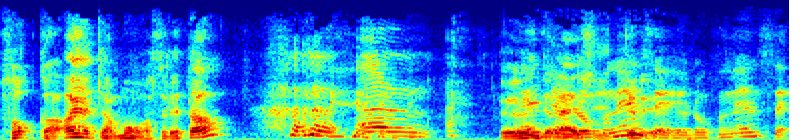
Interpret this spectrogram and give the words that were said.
そっかあやちゃんもう忘れた？うん。うんじゃないし6言ってる年生よ6年生。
